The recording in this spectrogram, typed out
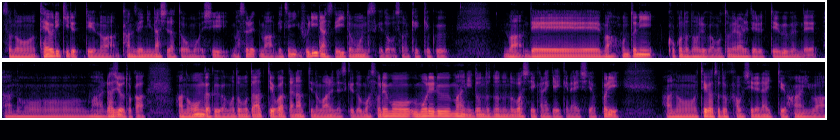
その頼りきるっていうのは完全になしだと思うし、まあ、それまあ別にフリーランスでいいと思うんですけどその結局。まあでまあ本当に個々の能力が求められてるっていう部分であのー、まあラジオとかあの音楽がもともとあってよかったなっていうのもあるんですけど、まあ、それも埋もれる前にどんどんどんどん伸ばしていかなきゃいけないしやっぱりあのー、手が届くかもしれないっていう範囲は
